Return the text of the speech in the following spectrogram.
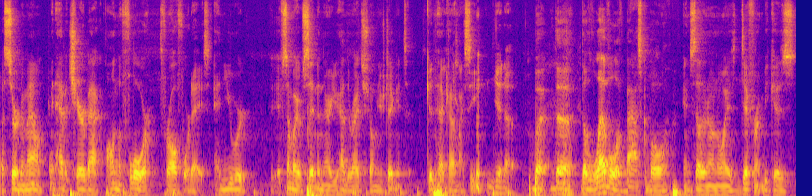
a certain amount, and have a chair back on the floor for all four days. And you were if somebody was sitting in there, you had the right to show them your ticket tickets. Get the heck out of my seat. Get up. But the the level of basketball in Southern Illinois is different because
